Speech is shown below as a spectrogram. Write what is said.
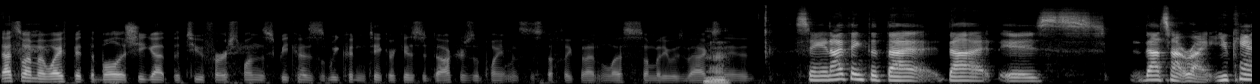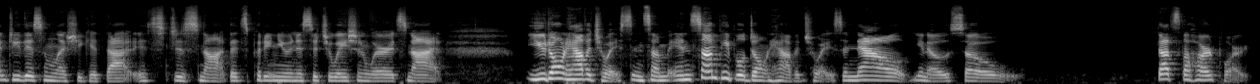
That's why my wife bit the bullet. She got the two first ones because we couldn't take our kids to doctor's appointments and stuff like that unless somebody was mm-hmm. vaccinated. See, and I think that that that is that's not right. You can't do this unless you get that. It's just not. That's putting you in a situation where it's not you don't have a choice and some and some people don't have a choice and now you know so that's the hard part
